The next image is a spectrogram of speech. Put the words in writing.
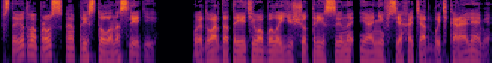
Встает вопрос о престолонаследии. У Эдуарда III было еще три сына, и они все хотят быть королями.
